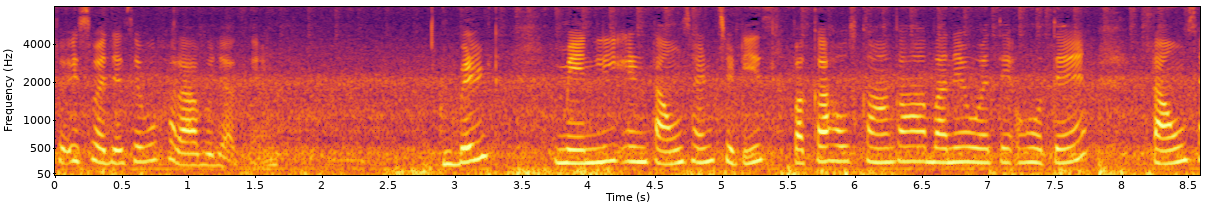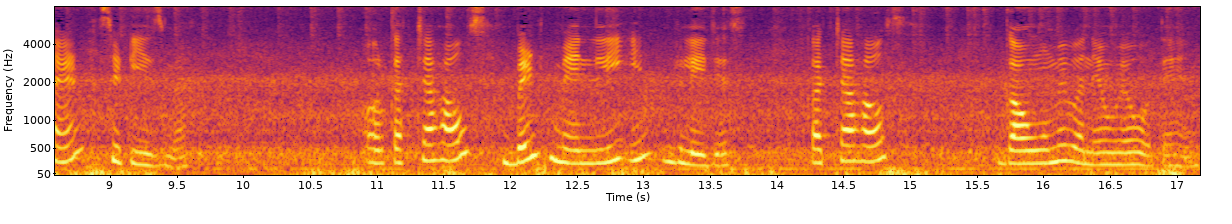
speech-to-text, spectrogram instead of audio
तो इस वजह से वो ख़राब हो जाते हैं। Built mainly in towns and cities pucca house कहाँ कहाँ बने हुए थे, होते हैं टाउन्स एंड सिटीज़ में। और kutcha house built mainly in villages kutcha house गाँवों में बने हुए होते हैं।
